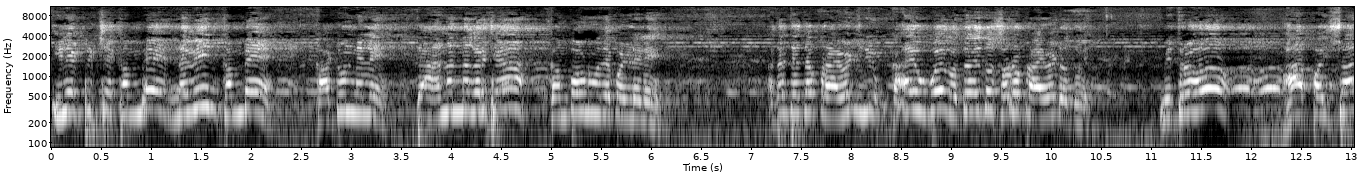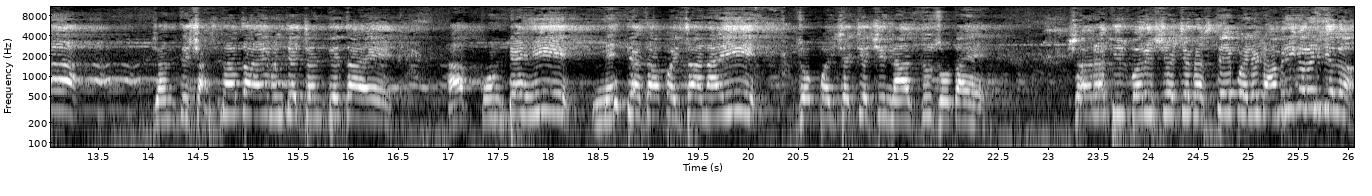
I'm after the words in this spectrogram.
इलेक्ट्रिकचे खंबे नवीन खंबे काटून नेले. त्या आनंदनगरच्या कंपाऊंडमध्ये पडलेले. आता त्याचा प्रायव्हेट काय उपयोग होतोय तो सर्व प्रायव्हेट होतोय. मित्र हो हा पैसा जनते शासनाचा आहे म्हणजे जनतेचा आहे. हा कोणत्याही नेत्याचा पैसा नाही जो पैशाची अशी नासधूस होत आहे. शहरातील बरेचसे असे रस्ते पहिले डांबरीकरण केलं.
